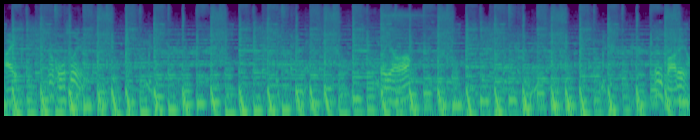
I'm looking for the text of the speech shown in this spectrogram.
はいはい。なんか遅いな。悪いの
